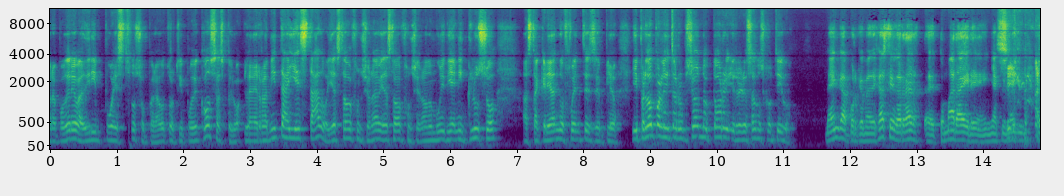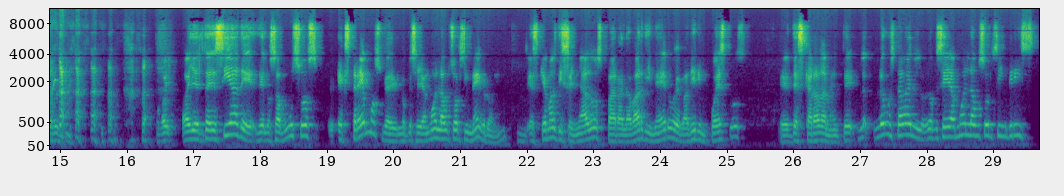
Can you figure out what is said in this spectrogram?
para poder evadir impuestos o para otro tipo de cosas, pero la herramienta ahí ha estado, ya ha estado funcionando, ya ha estado funcionando muy bien, incluso hasta creando fuentes de empleo. Y perdón por la interrupción, doctor, y regresamos contigo. Venga, porque me dejaste agarrar, eh, tomar aire, Iñaki. Oye, te decía de, los abusos extremos, de lo que se llamó el outsourcing negro, esquemas diseñados para lavar dinero, evadir impuestos eh, descaradamente. Luego estaba lo que se llamó el outsourcing gris,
